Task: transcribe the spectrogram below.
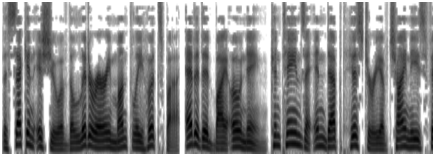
The second issue of the literary monthly Chutzpah, edited by Ou Ning, contains an in-depth history of Chinese fiction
